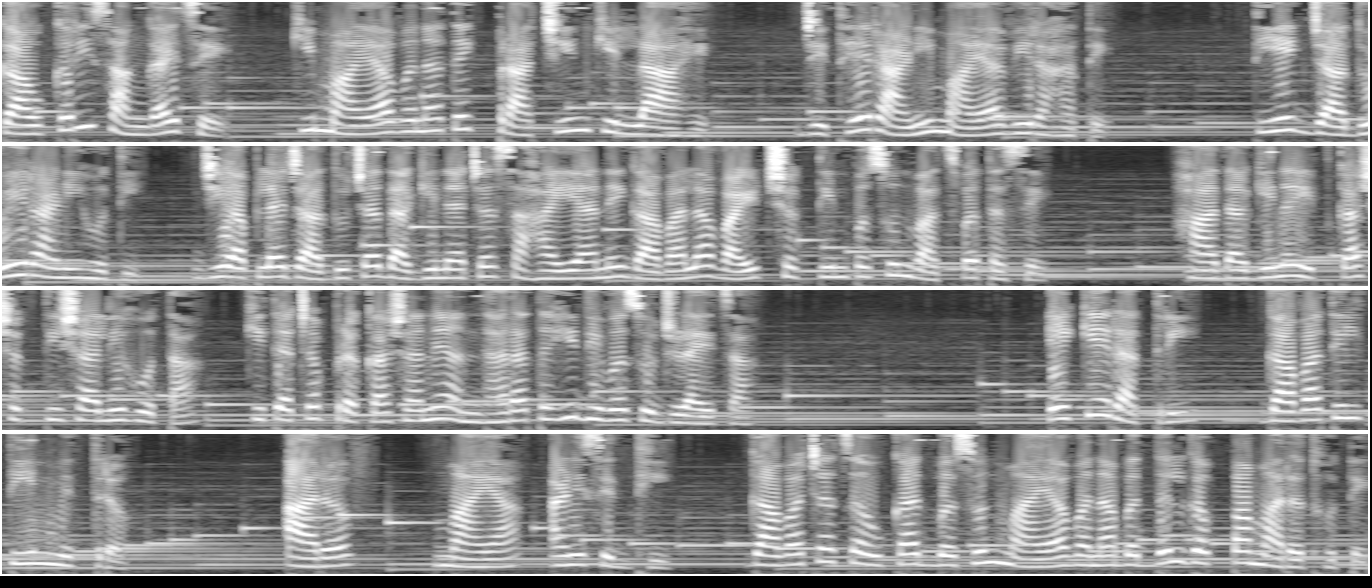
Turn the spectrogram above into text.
गावकरी सांगायचे की मायावनात एक प्राचीन किल्ला आहे जिथे राणी मायावी राहते. ती एक जादुई राणी होती. जी आपल्या जादूच्या दागिन्याच्या सहाय्याने गावाला वाईट शक्तींपासून वाचवत असे. हा दागिना इतका शक्तिशाली होता की त्याच्या प्रकाशाने अंधारातही दिवस उजळायचा. एके रात्री गावातील तीन मित्र आरव माया आणि सिद्धी गावाच्या चौकात बसून मायावनाबद्दल गप्पा मारत होते.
